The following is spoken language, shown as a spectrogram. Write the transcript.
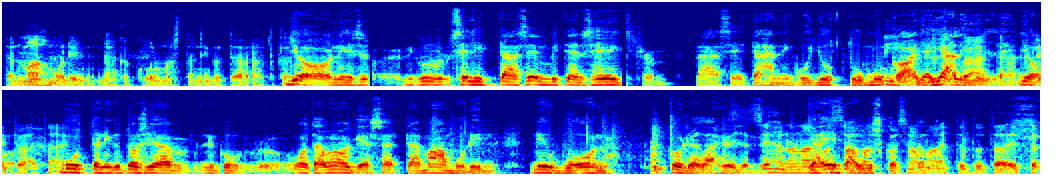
tämän Mahmudin näkökulmasta niin kuin tämä ratkaisu. Joo, niin se niin kuin selittää sen, miten se Hegström pääsee tähän niin kuin juttuun mukaan niin, ja jäljille. Joo. Mutta niin kuin tosiaan niin kuin, otan oikeassa, että tämä Mahmudin neuvo on todella hölmö Sehän on ja epäuskottava. Sama, sama että, tota, että,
